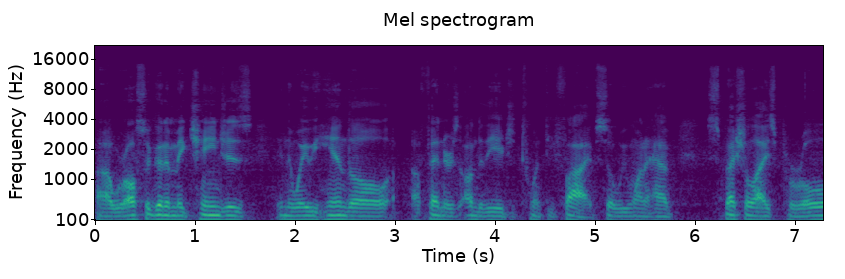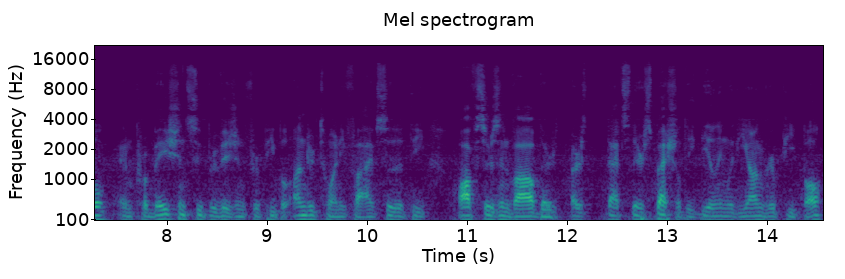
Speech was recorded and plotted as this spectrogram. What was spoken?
Uh, we're also going to make changes in the way we handle offenders under the age of 25. So we want to have specialized parole and probation supervision for people under 25 so that the officers involved are, are that's their specialty, dealing with younger people.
